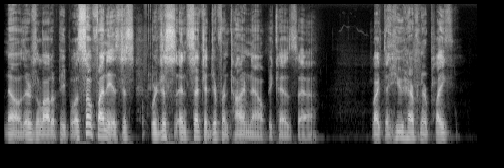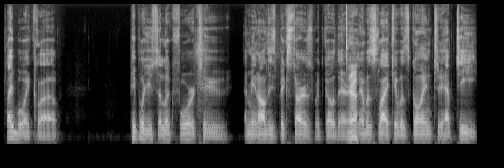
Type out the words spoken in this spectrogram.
no, there's a lot of people. It's so funny. It's just we're just in such a different time now because, uh, like the Hugh Hefner play Playboy Club, people used to look forward to. I mean, all these big stars would go there, Yeah. and it was like it was going to have tea.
